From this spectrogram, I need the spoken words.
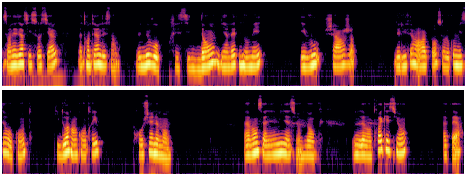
son exercice social le 31 décembre. Le nouveau président vient d'être nommé et vous charge de lui faire un rapport sur le commissaire au compte qu'il doit rencontrer prochainement avant sa nomination. Donc, nous avons trois questions à faire.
